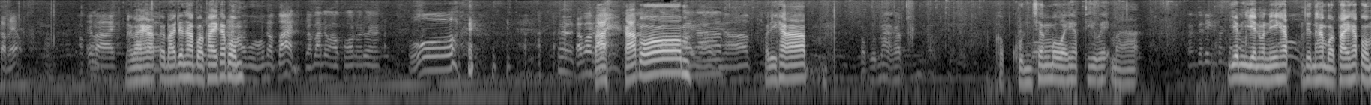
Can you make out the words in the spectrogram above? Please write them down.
กลับแล้วเอาค้บ๊าอยนบายบ๊ายบายครับบ๊ายบายเดินทางปลอดภัยครับผม กลับบ้านกลับบ้านต้องเอาค้อนมาด้วยนะโอ้ครับไปครับผมไปครับสวัสดีครับ ขอบคุณมากครับ ขอบคุณช่างโบยครับที่แวะมาทั้งกระเด้งทั้งเยี่ยมเยียนวันนี้ครับ เดินทางปลอดภัยครับผม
